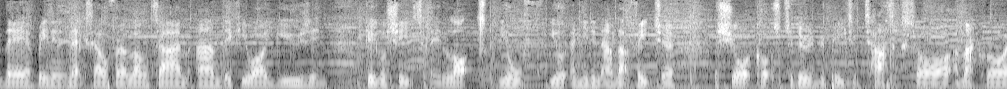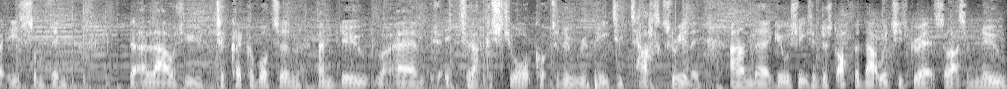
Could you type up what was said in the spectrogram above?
They have been in Excel for a long time, and if you are using Google Sheets a lot, you'll, you'll and you didn't have that feature, the shortcuts to doing repeated tasks or a macro is something that allows you to click a button and do like um, it's like a shortcut to do repeated tasks really and uh, Google Sheets have just offered that which is great so that's a new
